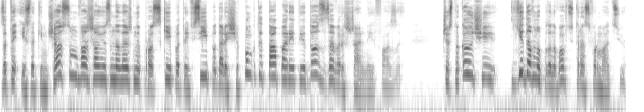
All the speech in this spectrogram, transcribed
Зате із таким часом вважаю за належне проскіпати всі подальші пункти та перейти до завершальної фази. Чесно кажучи, я давно планував цю трансформацію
